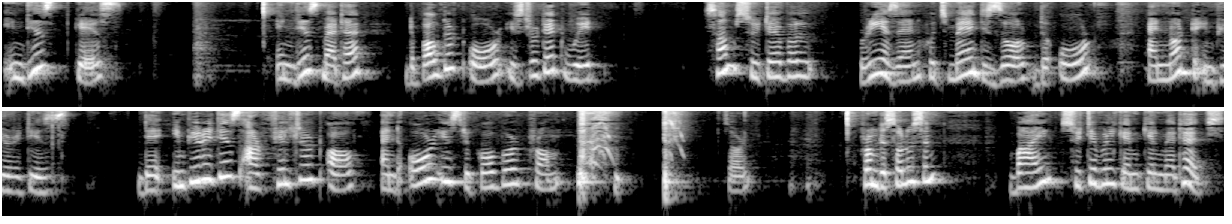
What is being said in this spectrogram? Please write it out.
In this case, in this method, the powdered ore is treated with some suitable reagent which may dissolve the ore and not the impurities. The impurities are filtered off and the ore is recovered from sorry from the solution by suitable chemical methods.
